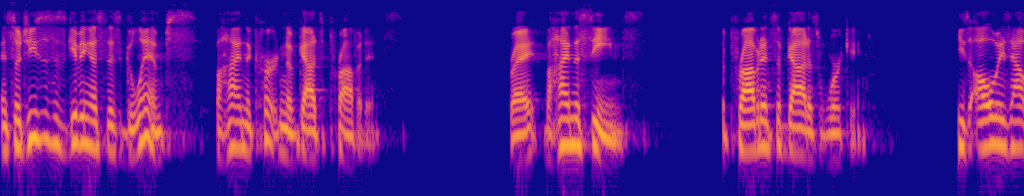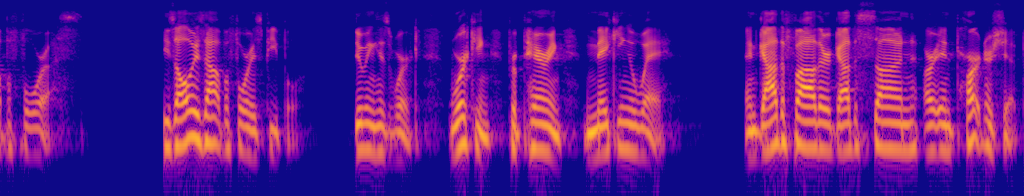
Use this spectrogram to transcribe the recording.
And so Jesus is giving us this glimpse behind the curtain of God's providence. Right? Behind the scenes, the providence of God is working. He's always out before us. He's always out before his people, doing his work, working, preparing, making a way. And God the Father, God the Son are in partnership.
